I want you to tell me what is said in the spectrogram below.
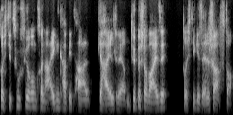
durch die Zuführung von Eigenkapital geheilt werden, typischerweise durch die Gesellschafter.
